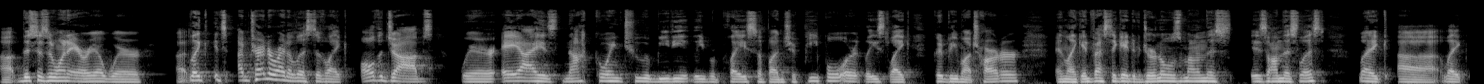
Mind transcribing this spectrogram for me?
uh, this is the one area where uh, like it's i'm trying to write a list of like all the jobs where AI is not going to immediately replace a bunch of people, or at least like could be much harder. And like investigative journalism on this is on this list. Like, uh, like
